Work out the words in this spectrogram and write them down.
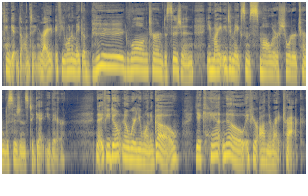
can get daunting, right? If you want to make a big long term decision, you might need to make some smaller, shorter term decisions to get you there. Now, if you don't know where you want to go, you can't know if you're on the right track.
